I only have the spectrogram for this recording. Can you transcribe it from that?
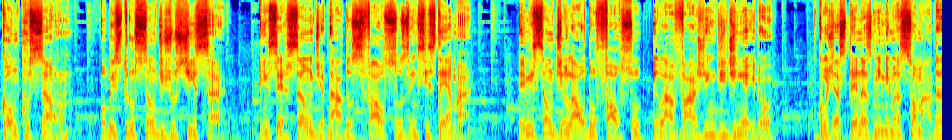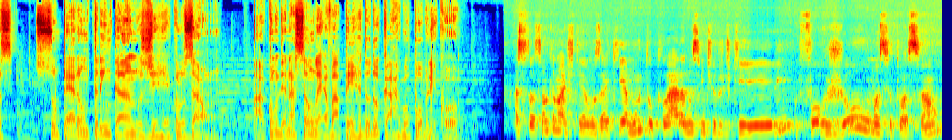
concussão, obstrução de justiça, inserção de dados falsos em sistema, emissão de laudo falso e lavagem de dinheiro, cujas penas mínimas somadas superam 30 anos de reclusão. A condenação leva à perda do cargo público. A situação que nós temos aqui é muito clara no sentido de que ele forjou uma situação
